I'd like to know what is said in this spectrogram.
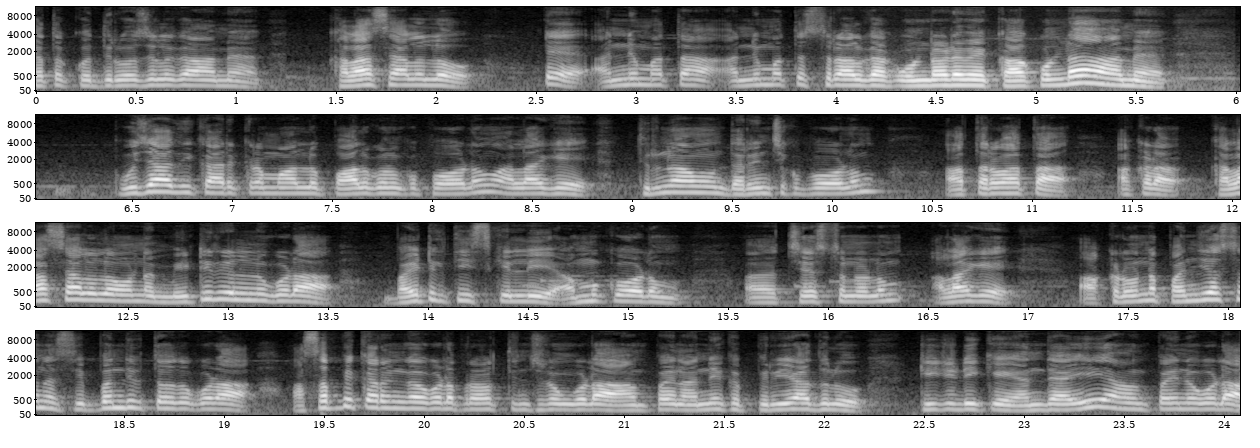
గత కొద్ది రోజులుగా ఆమె కళాశాలలో అంటే అన్ని మత అన్ని మతస్థురాలుగా ఉండడమే కాకుండా ఆమె పూజాది కార్యక్రమాల్లో పాల్గొనకపోవడం అలాగే తిరునామం ధరించకపోవడం ఆ తర్వాత అక్కడ కళాశాలలో ఉన్న మెటీరియల్ను కూడా బయటకు తీసుకెళ్ళి అమ్ముకోవడం చేస్తుండడం అలాగే అక్కడ ఉన్న పనిచేస్తున్న సిబ్బందితో కూడా అసభ్యకరంగా కూడా ప్రవర్తించడం కూడా ఆమె పైన అనేక ఫిర్యాదులు టీటీడీకి అందాయి. ఆమె పైన కూడా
